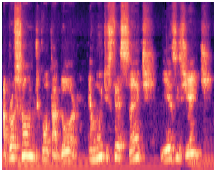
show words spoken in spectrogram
A profissão de contador é muito estressante e exigente.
